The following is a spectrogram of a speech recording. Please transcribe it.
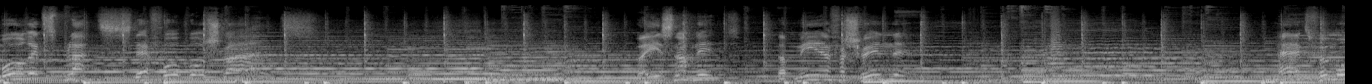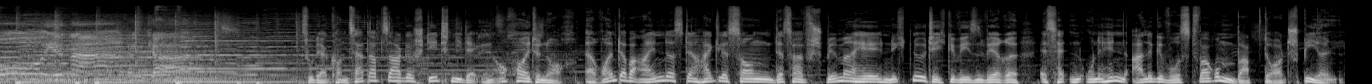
Moritzplatz, der Fopo strahlt. Weiß noch nicht, ob mir verschwindet het vermooie Zu der Konzertabsage steht Niedecken auch heute noch. Er räumt aber ein, dass der heikle Song deshalb Spielmerhe nicht nötig gewesen wäre. Es hätten ohnehin alle gewusst, warum Bab dort spielen.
